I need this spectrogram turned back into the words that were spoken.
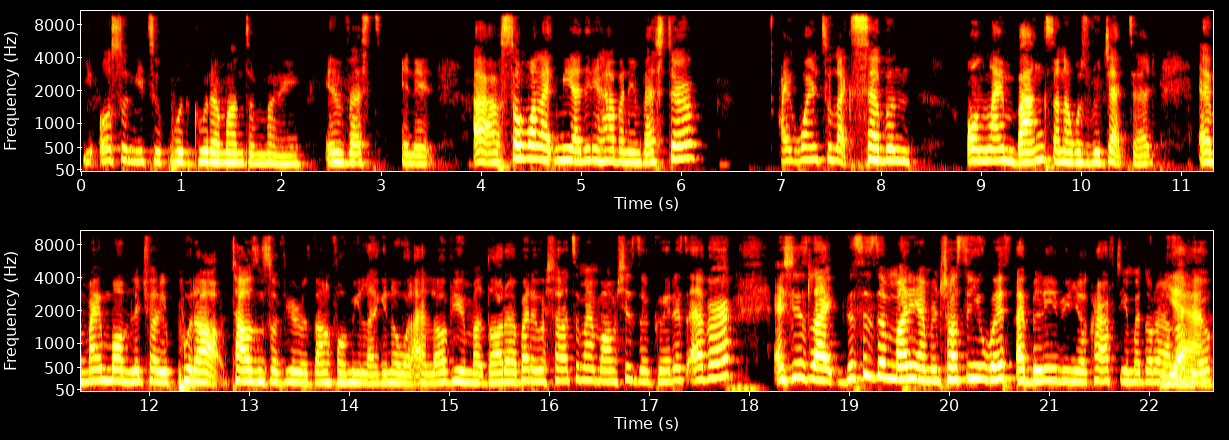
you also need to put good amount of money, invest in it. Uh, someone like me, I didn't have an investor. I went to like seven online banks and I was rejected. And my mom literally put out thousands of euros down for me, like, you know what, I love you, my daughter. By the way, shout out to my mom. She's the greatest ever. And she's like, this is the money I'm entrusting you with. I believe in your craft, you, my daughter. I yeah. love you.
